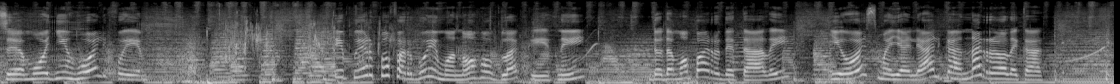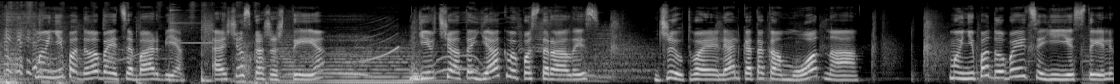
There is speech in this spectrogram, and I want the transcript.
Це модні гольфи. Тепер пофарбуємо ногу в блакитний. Додамо пару деталей. І ось моя лялька на роликах. Мені подобається Барбі. А що скажеш ти? Дівчата, як ви постарались? Джил, твоя лялька така модна. Мені подобається її стиль.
